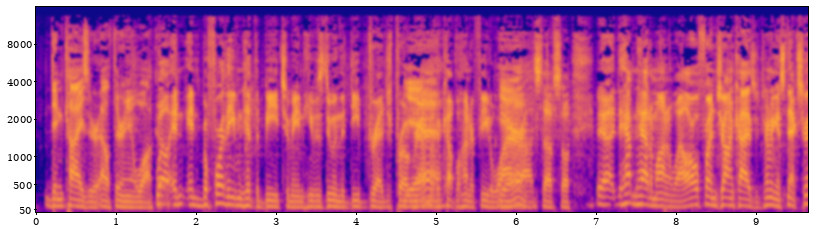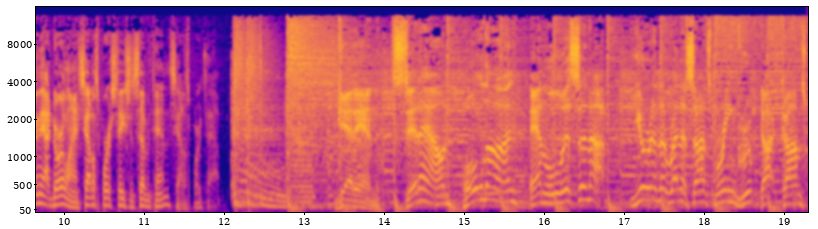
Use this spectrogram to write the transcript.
than Keizer out there in Ilwaco. Well, and, and before they even hit the beach, I mean, he was doing the deep dredge program Yeah. with a couple hundred feet of wire Yeah. out stuff. So, yeah, haven't had him on in a while. Our old friend John Keizer turning us next. Here in the Outdoor Line, Seattle Sports Station 710, Seattle Sports app. Get in, sit down, hold on, and listen up. You're in the RenaissanceMarineGroup.com's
